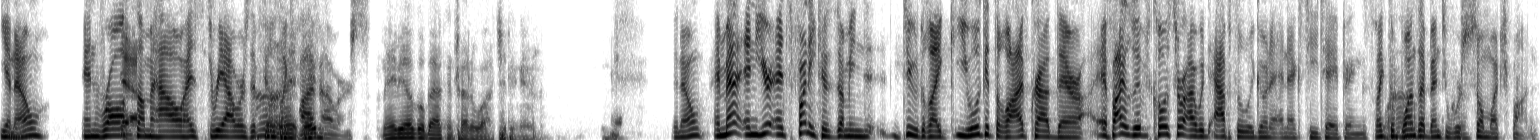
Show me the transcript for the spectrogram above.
You Hmm. know, and Raw Yeah. somehow has three hours that feels like five maybe- hours. Maybe I'll go back and try to watch it again. You know, and Matt, and you're it's funny because I mean, dude, like you look at the live crowd there. If I lived closer, I would absolutely go to NXT tapings. Like the ones I've been to were so much fun.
